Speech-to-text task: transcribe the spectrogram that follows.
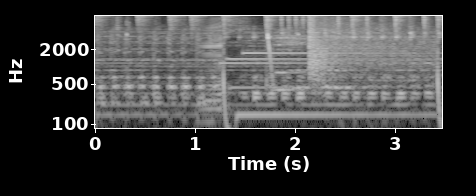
Thank you.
